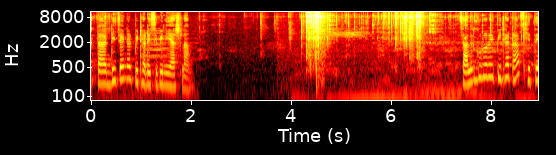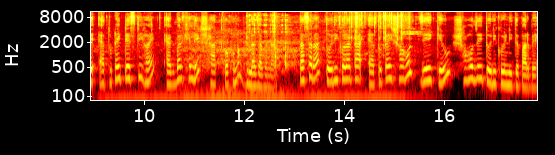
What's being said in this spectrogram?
একটা ডিজাইনার পিঠা রেসিপি নিয়ে আসলাম। চালের গুঁড়োর এই পিঠাটা খেতে এতটাই টেস্টি হয়, একবার খেলে স্বাদ কখনো ভোলা যাবে না। তাছাড়া তৈরি করাটা এতটাই সহজ যে কেউ সহজেই তৈরি করে নিতে পারবে।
